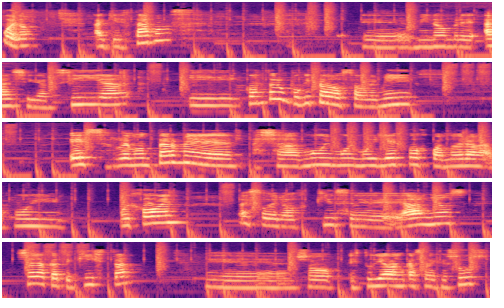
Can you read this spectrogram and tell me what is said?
Bueno, aquí estamos. Eh, mi nombre es Angie García y contar un poquito sobre mí es remontarme allá muy, muy, muy lejos cuando era muy, muy joven, eso de los 15 años, ya era catequista. Eh, yo estudiaba en Casa de Jesús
